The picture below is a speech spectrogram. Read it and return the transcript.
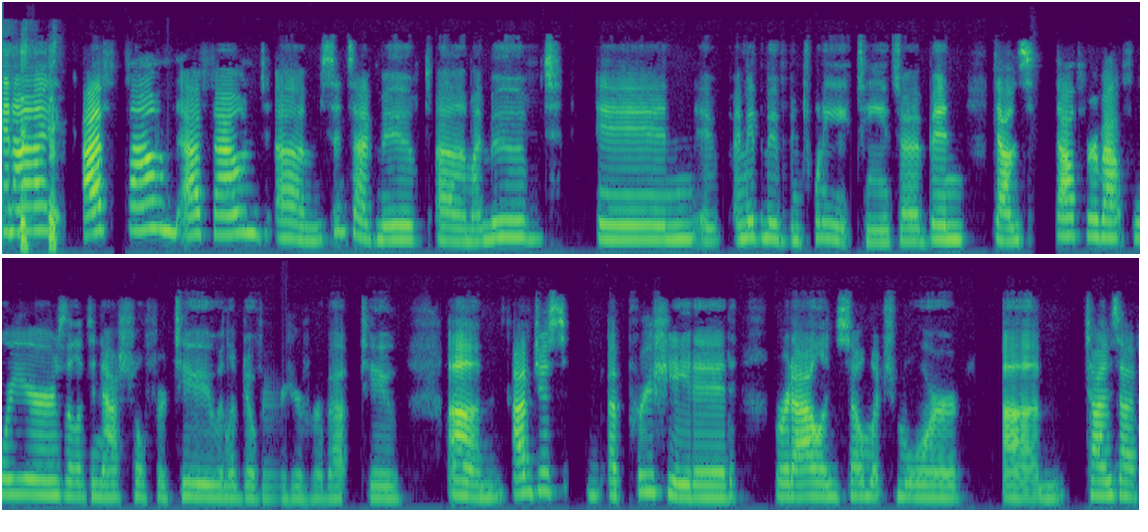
and I I've found I've found um, since I've moved, um, I moved in I made the move in 2018. So I've been down south for about four years. I lived in Nashville for two and lived over here for about two. Um, I've just appreciated Rhode Island so much more. Um, times I've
